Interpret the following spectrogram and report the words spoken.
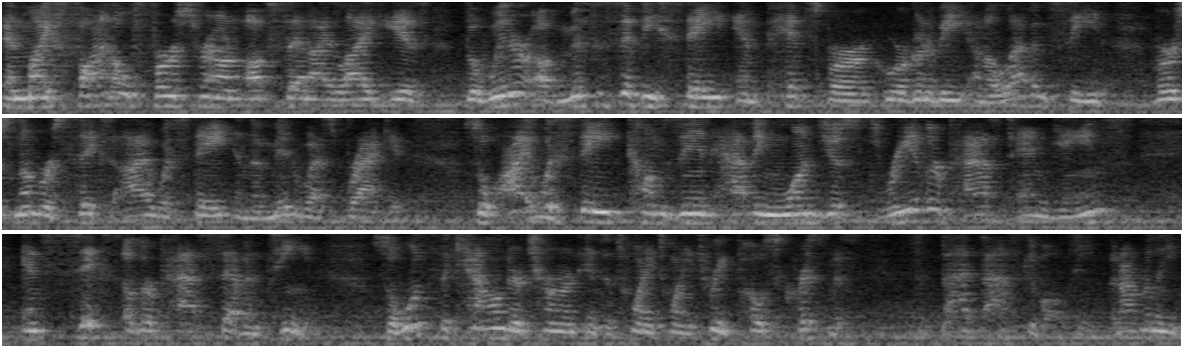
And my final first round upset I like is the winner of Mississippi State and Pittsburgh, who are going to be an 11 seed, versus number six Iowa State in the Midwest bracket. So Iowa State comes in having won just three of their past 10 games and six of their past 17. So once the calendar turned into 2023 post Christmas, it's a bad basketball team. They're not really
